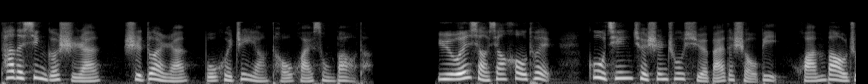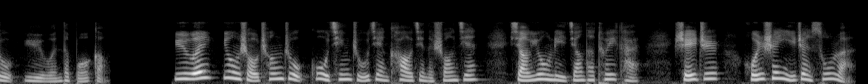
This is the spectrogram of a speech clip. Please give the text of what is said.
他的性格使然，是断然不会这样投怀送抱的。宇文想向后退，顾青却伸出雪白的手臂环抱住宇文的脖颈。宇文用手撑住顾青逐渐靠近的双肩，想用力将他推开，谁知浑身一阵酥软，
